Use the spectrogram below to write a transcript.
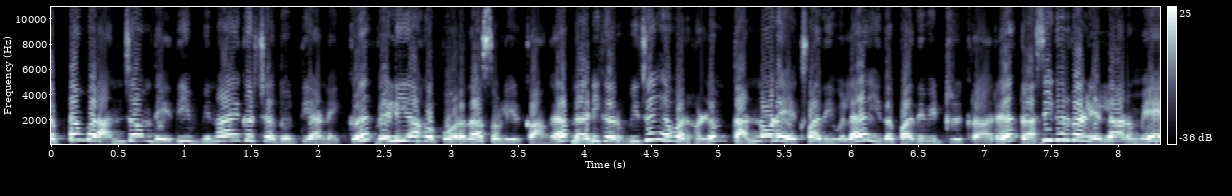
செப்டம்பர் அஞ்சாம் தேதி விநாயகர் சதுர்த்தி அன்னைக்கு வெளியாக போறதா சொல்லியிருக்காங்க. நடிகர் விஜய் அவர்களும் தன்னோட எக்ஸ் பதிவுல இதை பதிவிட்டு இருக்காரு ரசிகர்கள் எல்லாருமே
